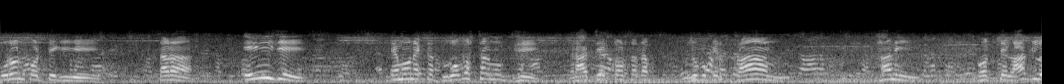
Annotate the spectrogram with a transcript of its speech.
পূরণ করতে গিয়ে তারা এই যে এমন একটা দুরবস্থার মধ্যে রাজ্যের তরতাজা যুবকের প্রাণ হানি ঘটতে লাগল,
